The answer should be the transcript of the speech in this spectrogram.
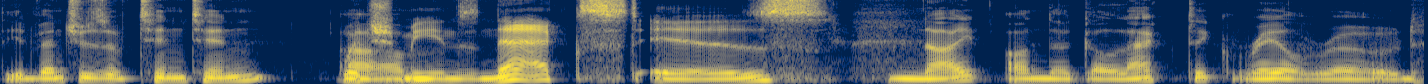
the Adventures of Tintin, Which Um, means next is Night on the Galactic Railroad.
